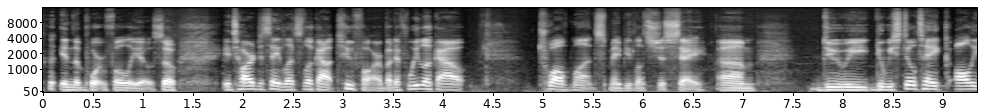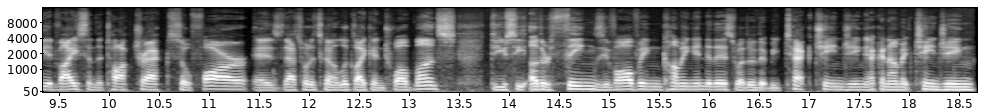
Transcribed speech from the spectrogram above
in the portfolio. So it's hard to say let's look out too far. But if we look out 12 months, maybe let's just say. Um, do we do we still take all the advice in the talk track so far? As that's what it's going to look like in 12 months? Do you see other things evolving coming into this whether that be tech changing economic changing?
